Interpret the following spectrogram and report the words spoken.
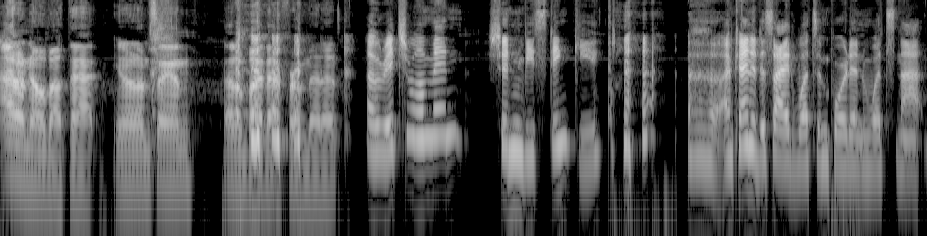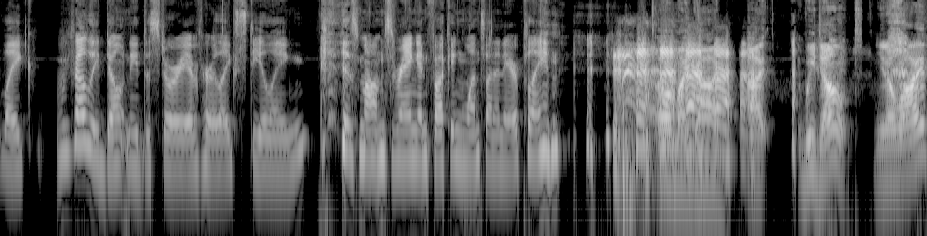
I don't know about that. You know what I'm saying? I don't buy that for a minute. a rich woman shouldn't be stinky. Uh, I'm trying to decide what's important and what's not. Like, we probably don't need the story of her like stealing his mom's ring and fucking once on an airplane. Oh my god. I we don't. You know why?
